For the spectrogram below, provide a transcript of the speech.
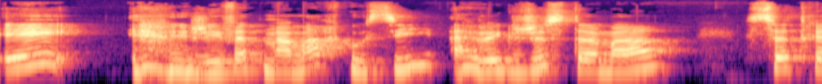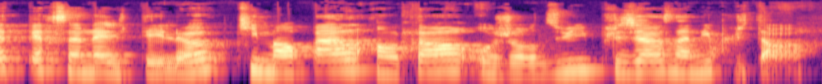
Et j'ai fait ma marque aussi avec justement ce trait de personnalité-là qui m'en parle encore aujourd'hui, plusieurs années plus tard.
